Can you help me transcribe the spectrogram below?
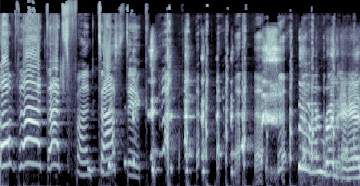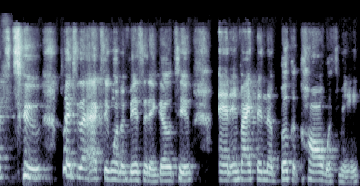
love that. That's fantastic. so I run ads to places I actually want to visit and go to and invite them to book a call with me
